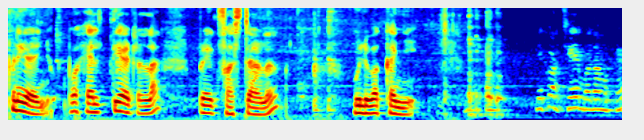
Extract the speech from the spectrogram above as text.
പണി കഴിഞ്ഞു. അപ്പോൾ ഹെൽത്തി ആയിട്ടുള്ള ബ്രേക്ക്ഫാസ്റ്റാണ് ഉലുവക്കഞ്ഞി. കുറച്ച് കഴിയുമ്പോൾ നമുക്ക്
